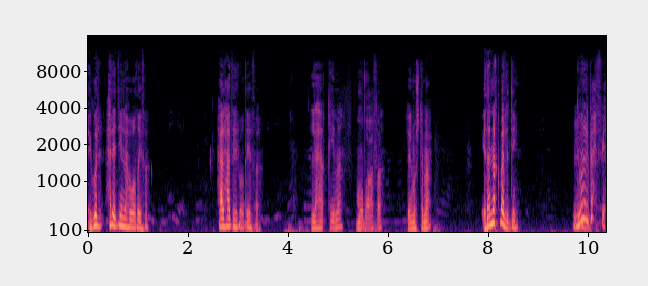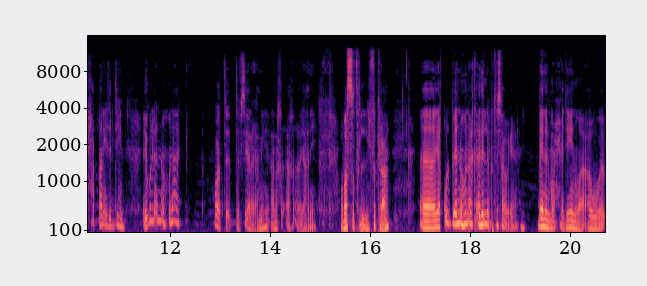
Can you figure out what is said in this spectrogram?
يقول هل الدين له وظيفة؟ هل هذه الوظيفة لها قيمة مضافة للمجتمع؟ إذا نقبل الدين. دون البحث في حقانيه الدين. يقول لأنه هناك هو تفسيره يعني أنا يعني أبسط الفكرة. آه، يقول بأن هناك أدلة متساوية يعني بين الموحدين أو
